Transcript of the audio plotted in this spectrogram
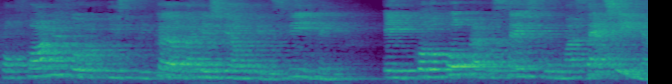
conforme for explicando a região que eles vivem, ele colocou para vocês com uma setinha.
